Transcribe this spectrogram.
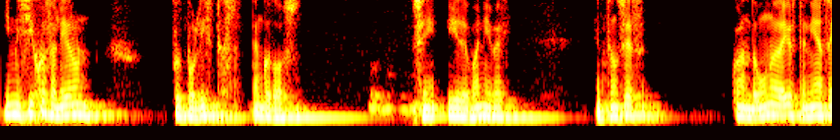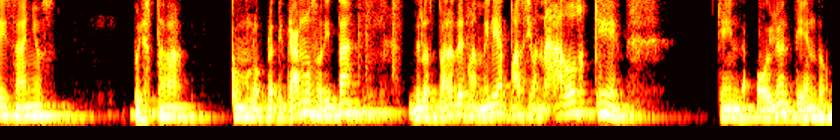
Y mis hijos salieron futbolistas. Tengo dos. Sí, y de buen nivel. Entonces, cuando uno de ellos tenía seis años, pues estaba como lo platicamos ahorita, de los padres de familia apasionados que, que hoy lo entiendo,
